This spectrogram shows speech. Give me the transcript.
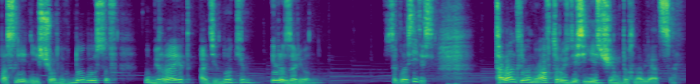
последний из черных Дугласов, умирает одиноким и разоренным. Согласитесь, талантливому автору здесь есть чем вдохновляться –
